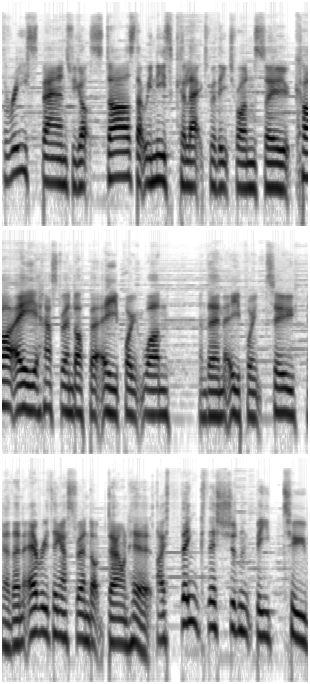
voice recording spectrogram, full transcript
three spans. We got stars that we need to collect with each one. So car A has to end up at A.1 and then 8.2. Yeah, then everything has to end up down here. I think this shouldn't be too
